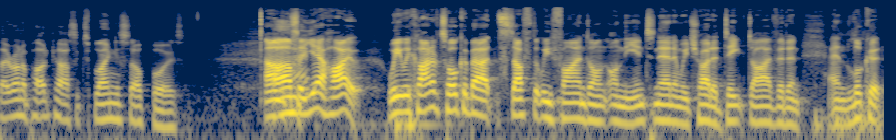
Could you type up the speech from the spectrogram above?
they run a podcast. Explain yourself, boys. Um, Um, so yeah, hi. We, we kind of talk about stuff that we find on, on the internet and we try to deep dive it and, and look at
